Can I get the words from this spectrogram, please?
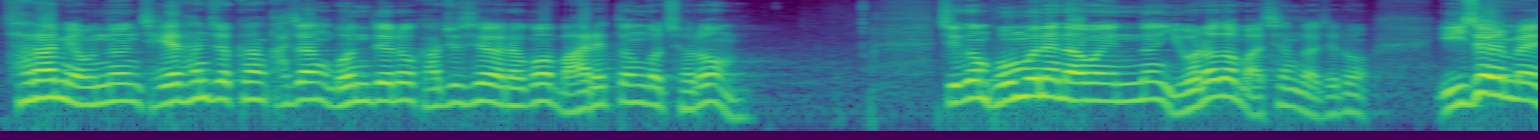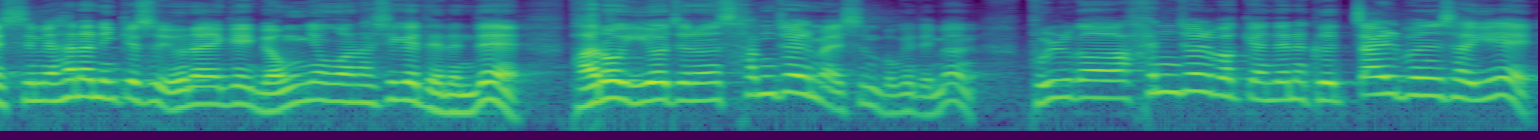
사람이 없는 제일 한적한 가장 먼 데로 가주세요라고 말했던 것처럼 지금 본문에 나와 있는 요나도 마찬가지로 2절 말씀에 하나님께서 요나에게 명령을 하시게 되는데 바로 이어지는 3절 말씀 보게 되면 불과 한 절밖에 안 되는 그 짧은 사이에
